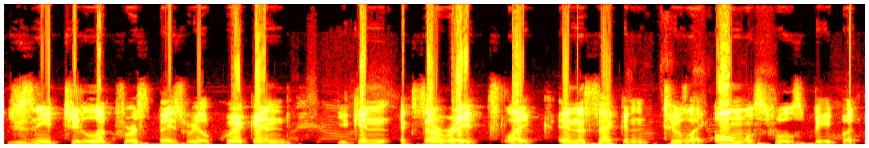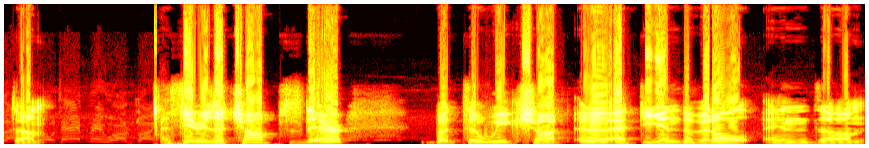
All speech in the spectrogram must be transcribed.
you just need to look for space real quick and you can accelerate like in a second to like almost full speed but um, a series of chops there but a weak shot uh, at the end of it all and um,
